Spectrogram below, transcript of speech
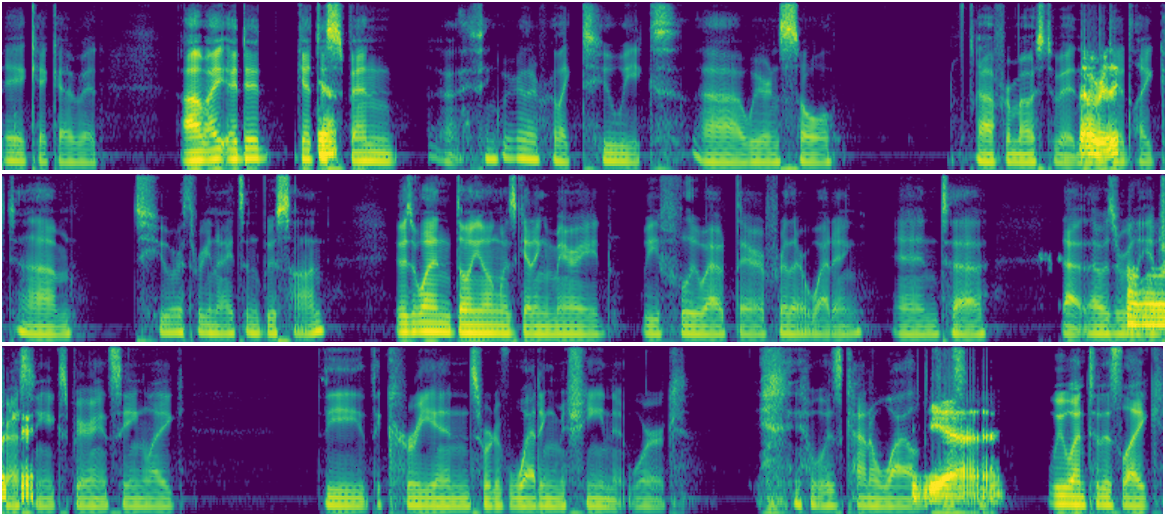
a kick out of it. Um, I, I did get to Yeah. spend. Uh, I think we were there for like two weeks. Uh, we were in Seoul uh, for most of it. And Oh, really? did like um, two or three nights in Busan. It was when Do Young was getting married. We flew out there for their wedding, and uh, that that was a really Oh, okay. interesting experience. Seeing like the the Korean sort of wedding machine at work. it was kind of wild. Yeah. we went to this like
